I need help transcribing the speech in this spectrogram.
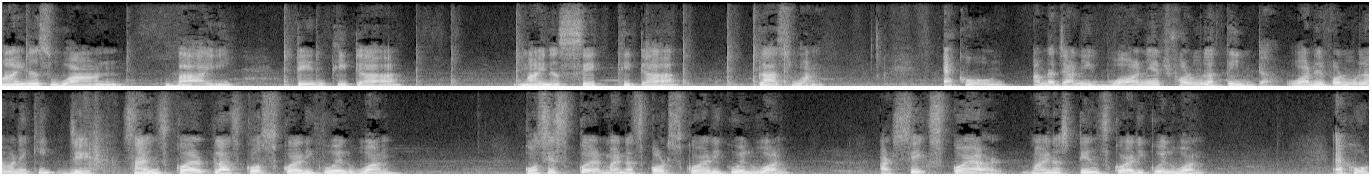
minus one by tan theta minus sec theta plus one এখন আমরা জানি ওয়ানের ফর্মুলা তিনটা। ওয়ানের ফর্মুলা মানে কি? যে sine square plus cos square equal one cos square minus cot square equal one আর sec square minus tan square equal one এখন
